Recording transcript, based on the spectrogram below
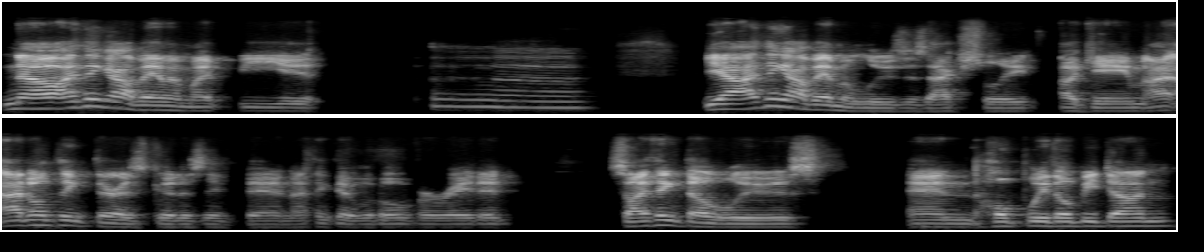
No, I think Alabama might be. Uh, yeah, I think Alabama loses actually a game. I, I don't think they're as good as they've been. I think they're a little overrated. So I think they'll lose, and hopefully they'll be done.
